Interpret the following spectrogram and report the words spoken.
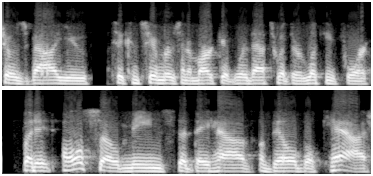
shows value to consumers in a market where that's what they're looking for. But it also means that they have available cash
